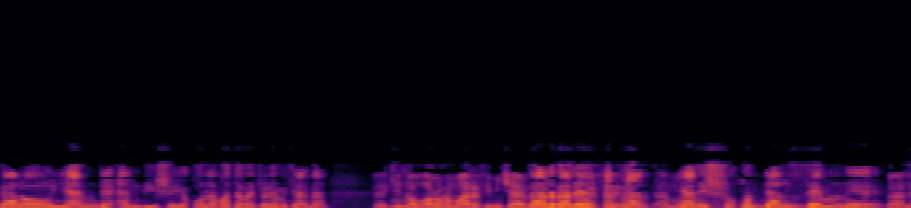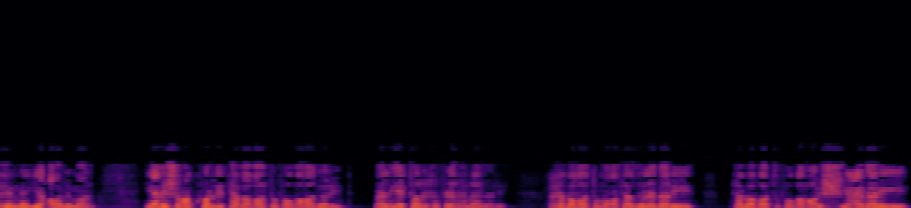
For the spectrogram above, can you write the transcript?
برایند اندیشه علما توجه نمی‌کردن. یعنی کتاب ها رو هم معرفی می‌کردن بله بله. اما یعنی ش- اون در ضمن بله. زندگی عالمان یعنی شما کلی طبقات و فقها دارید ولی یک تاریخ فقه ندارید بله. طبقات معتزله دارید طبقات فقهای شیعه دارید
